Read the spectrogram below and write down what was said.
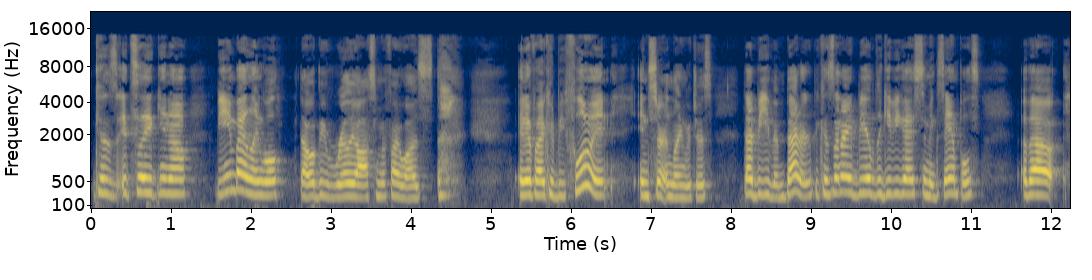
Because it's like, you know, being bilingual, that would be really awesome if I was. and if I could be fluent in certain languages, that'd be even better because then I'd be able to give you guys some examples about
